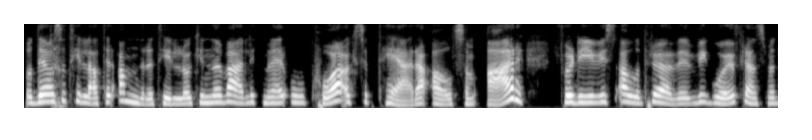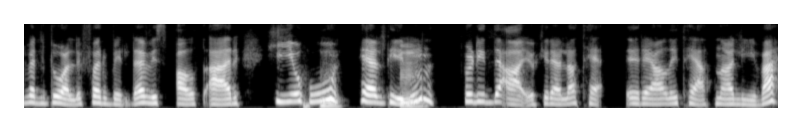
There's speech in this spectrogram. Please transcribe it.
Og det også tillater andre til å kunne være litt mer OK, akseptere alt som er. Fordi hvis alle prøver Vi går jo frem som et veldig dårlig forbilde hvis alt er hi og ho Mm. hele tiden. Fordi det er jo ikke realiteten av livet.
